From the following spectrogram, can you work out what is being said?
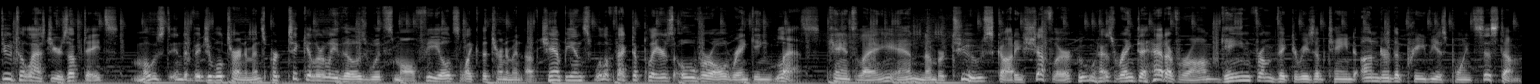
Due to last year's updates, most individual tournaments, particularly those with small fields like the Tournament of Champions, will affect a player's overall ranking less. Cantlay and number 2 Scotty Scheffler, who has ranked ahead of Rahm, gain from victories obtained under the previous point system.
